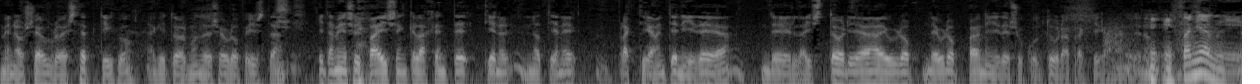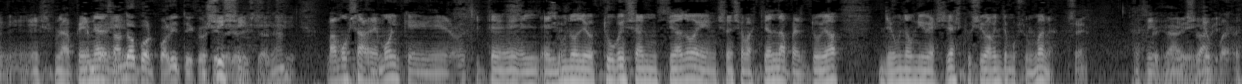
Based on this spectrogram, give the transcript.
menos euroescéptico. Aquí todo el mundo es europeísta. Y también es el país en que la gente tiene, no tiene prácticamente ni idea de la historia euro- de Europa ni de su cultura, prácticamente. ¿no? Eh, España eh, es una pena. Empezando por políticos Sí, y sí, periodistas. sí, ¿eh? Vamos a Remol, que el, el 1 de octubre se ha anunciado en San Sebastián la apertura de una universidad exclusivamente musulmana. Sí. Es decir, Islam- islámica. yo-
